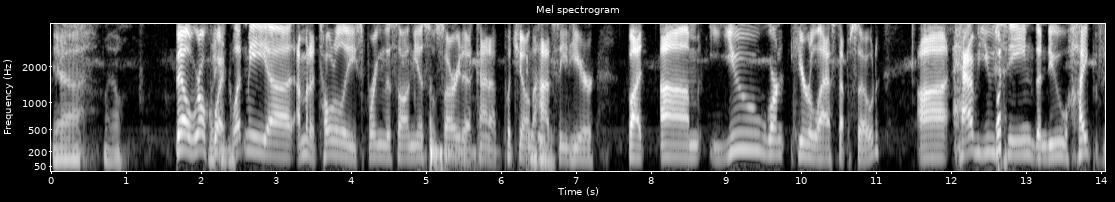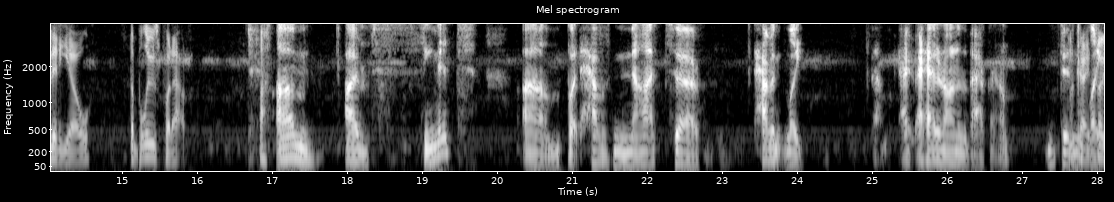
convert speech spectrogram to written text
Yeah, well, Bill, real What do you quick, let me. Uh, I'm going to totally spring this on you, so sorry to kind of put you on the hot seat here. But um, you weren't here last episode. Uh, have you What? seen the new hype video the Blues put out? Um, I've seen it, um, but have not. Uh, haven't like. I, I had it on in the background. Didn't Okay, like. so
